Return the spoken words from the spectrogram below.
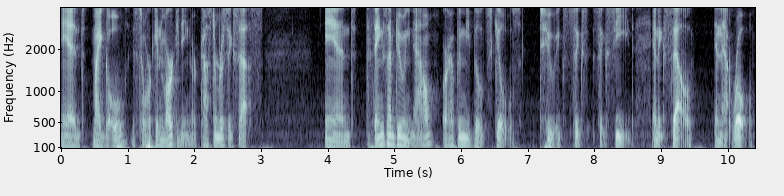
And my goal is to work in marketing or customer success. And the things I'm doing now are helping me build skills to ex- succeed and excel in that role.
